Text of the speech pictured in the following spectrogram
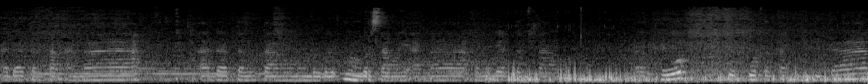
Ada tentang anak ada tentang membersamai anak kemudian tentang uh, food tentang pendidikan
